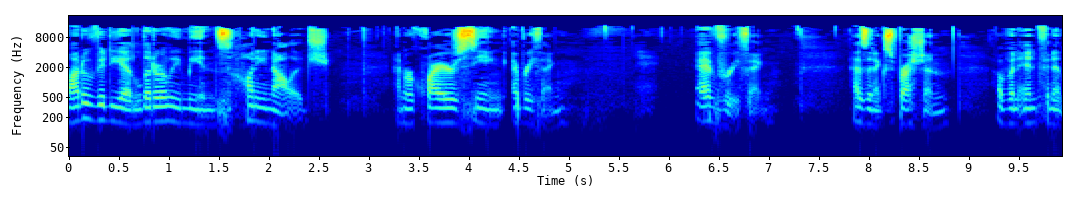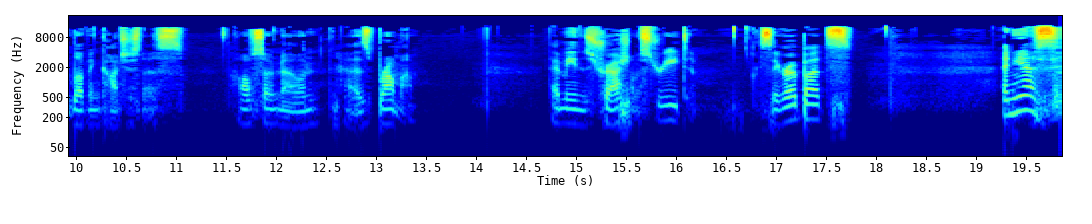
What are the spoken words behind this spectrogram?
Madhuvidya literally means honey knowledge and requires seeing everything, everything, as an expression of an infinite loving consciousness, also known as Brahma. That means trash on the street, cigarette butts, and yes,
